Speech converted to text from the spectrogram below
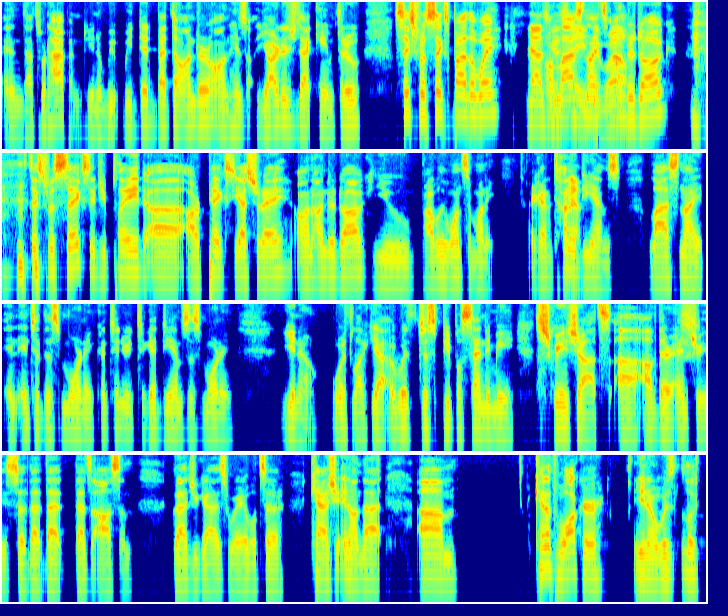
and that's what happened. You know, we, we did bet the under on his yardage that came through. Six for six, by the way, Yeah, on last night's well. underdog. Six for six. If you played uh, our picks yesterday on underdog, you probably won some money. I got a ton of DMs last night and into this morning, continuing to get DMs this morning, you know, with like, yeah, with just people sending me screenshots uh, of their entries. So that, that, that's awesome. Glad you guys were able to cash in on that. Um, Kenneth Walker, you know, was looked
